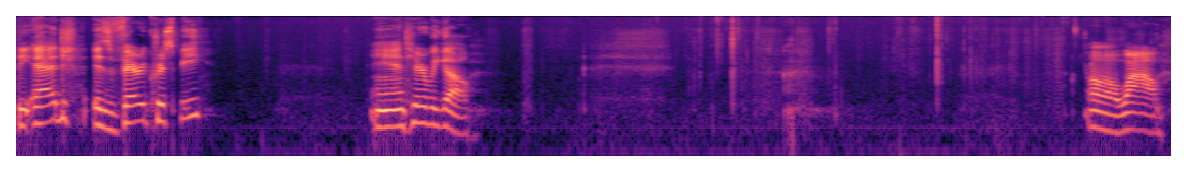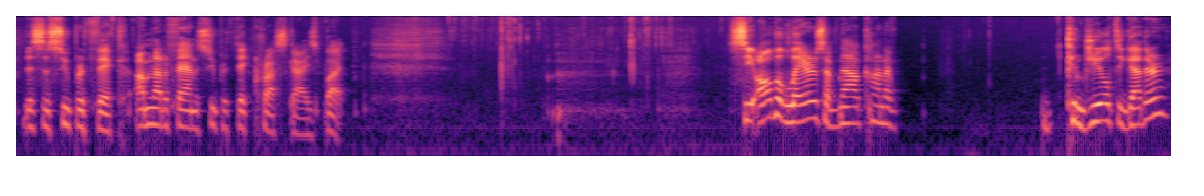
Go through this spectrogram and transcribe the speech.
the edge is very crispy. And here we go. Oh, wow. This is super thick. I'm not a fan of super thick crust, guys, but... See, all the layers have now kind of congealed together.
